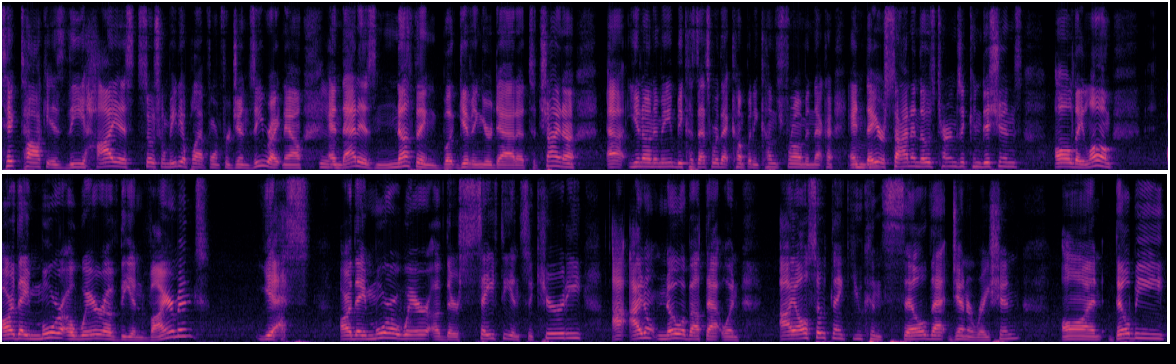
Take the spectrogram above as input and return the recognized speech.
TikTok is the highest social media platform for Gen Z right now, and that is nothing but giving your data to China. Uh, you know what I mean? Because that's where that company comes from, and that kind, and they are signing those terms and conditions all day long. Are they more aware of the environment? Yes. Are they more aware of their safety and security? I, I don't know about that one. I also think you can sell that generation on, they'll be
